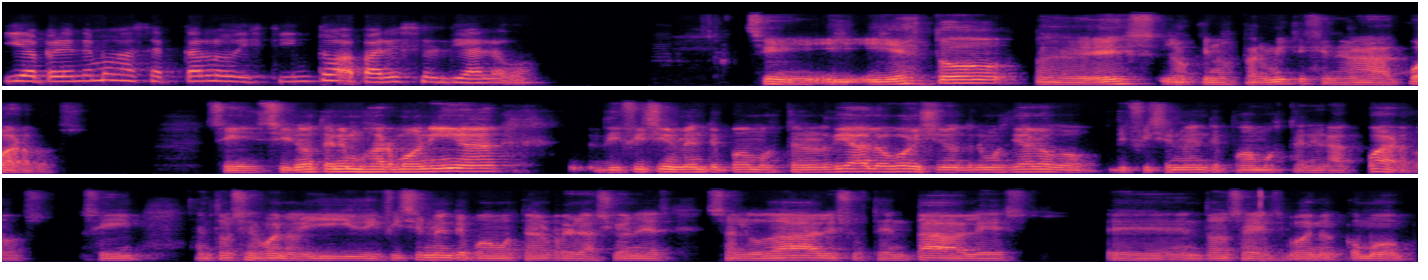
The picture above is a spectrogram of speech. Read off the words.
y aprendemos a aceptar lo distinto, aparece el diálogo. Sí, y, esto eh, es lo que nos permite generar acuerdos. Sí, si no tenemos armonía, difícilmente podemos tener diálogo y si no tenemos diálogo, difícilmente podemos tener acuerdos. ¿sí? Entonces, bueno, y difícilmente podemos tener relaciones saludables, sustentables. Eh, entonces, bueno, como...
